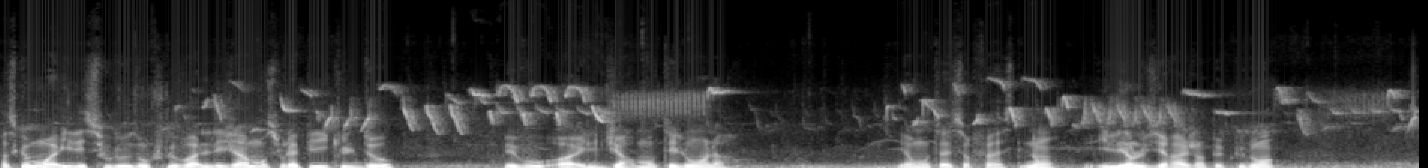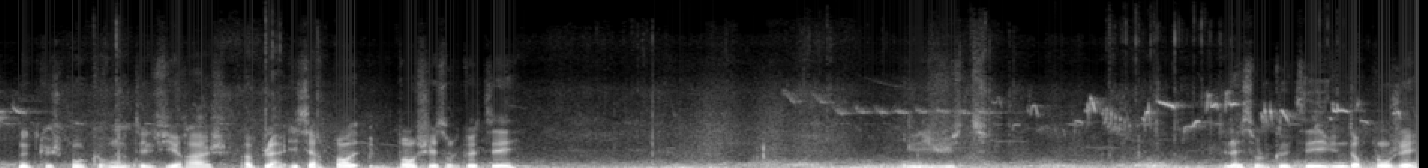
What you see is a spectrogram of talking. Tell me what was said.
Parce que moi, il est sous l'eau, donc je le vois légèrement sous la pellicule d'eau. Mais vous, oh, il est déjà remonté loin là. Il est remonté à la surface. Non, il est dans le virage un peu plus loin. Note que je peux encore monter le virage. Hop là, il s'est penché sur le côté. Il est juste là sur le côté, il vient de replonger.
